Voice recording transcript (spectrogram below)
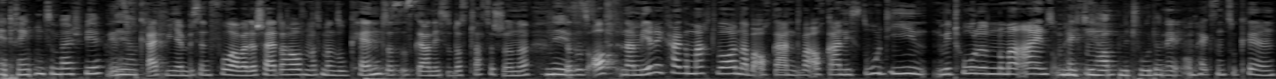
Ertränken zum Beispiel. Jetzt ja. greifen wir hier ein bisschen vor, aber der Scheiterhaufen, was man so kennt, das ist gar nicht so das Klassische, ne? Nee. Das ist oft in Amerika gemacht worden, aber auch gar, war auch gar nicht so die Methode Nummer eins, um Nicht Hexen, die Hauptmethode. nee, um Hexen zu killen.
